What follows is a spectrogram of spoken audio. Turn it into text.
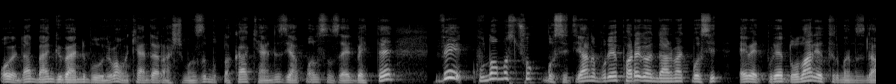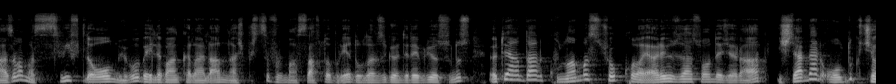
O yönden ben güvenli buluyorum ama kendi araştırmanızı mutlaka kendiniz yapmalısınız elbette. Ve kullanması çok basit. Yani buraya para göndermek basit. Evet buraya dolar yatırmanız lazım ama Swift ile olmuyor bu. Belli bankalarla anlaşmış sıfır masrafla buraya dolarınızı gönderebiliyorsunuz. Öte yandan kullanması çok kolay. Arayüzler son derece rahat. İşlemler oldukça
